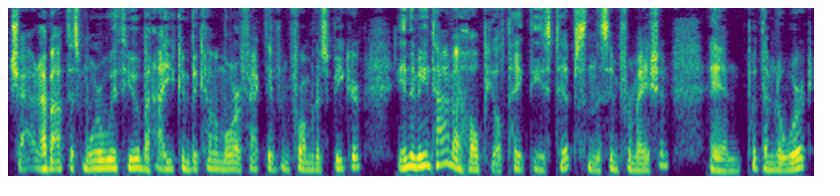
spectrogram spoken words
chat about this more with you about how you can become a more effective informative speaker. In the meantime, I hope you'll take these tips and this information and put them to work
